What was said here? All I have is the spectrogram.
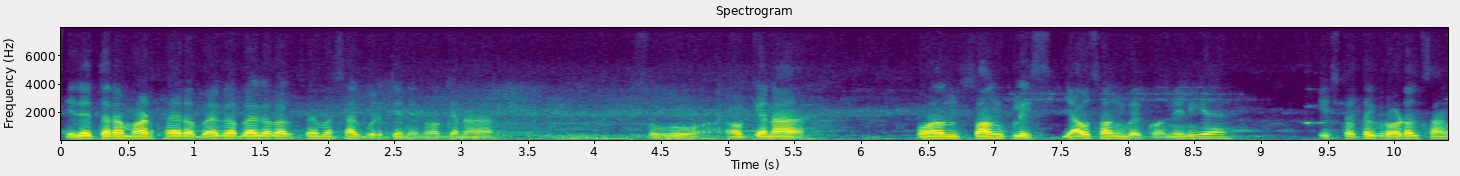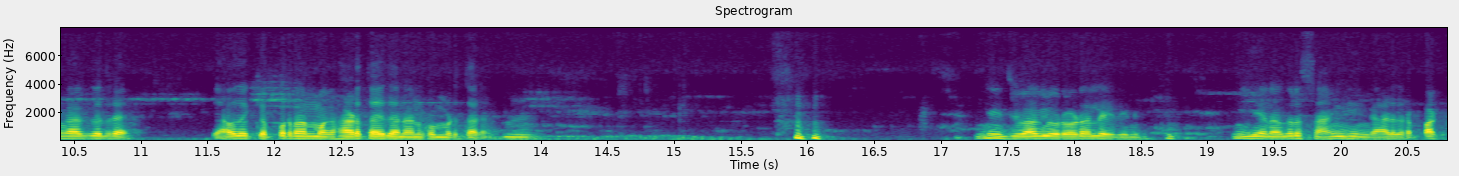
ಇದೇ ಥರ ಮಾಡ್ತಾ ಇರೋ, ಬೇಗ ಬೇಗ ಬೇಗ ಫೇಮಸ್ ಆಗಿಬಿಡ್ತೀನಿ ನೀನು ಓಕೆನಾ ಸೊ ಓಕೆನಾ ಒಂದು ಸಾಂಗ್ ಪ್ಲೀಸ್ ಯಾವ ಸಾಂಗ್ ಬೇಕು? ನಿನಗೆ? ಇಷ್ಟೊತ್ತಿಗೆ ರೋಡಲ್ಲಿ ಸಾಂಗ್ ಆಗಿದ್ರೆ ಯಾವುದೇ ಕೆಪ್ಪರ್ ನನ್ನ ಮಗ ಹಾಡ್ತಾ ಇದ್ದಾನೆ ಅನ್ಕೊಂಡ್ಬಿಡ್ತಾರೆ ಹ್ಞೂ ನಿಜವಾಗ್ಲೂ ರೋಡಲ್ಲೇ ಇದ್ದೀನಿ. ಏನಾದರೂ ಸಾಂಗ್ ಹಿಂಗೆ ಆಡಿದ್ರೆ ಪಕ್ಕ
